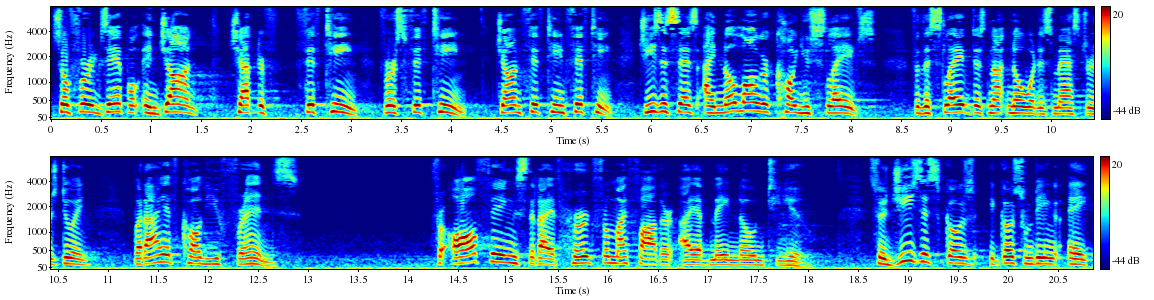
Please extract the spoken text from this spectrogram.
So for example, in John chapter 15, verse 15, John 15, 15, Jesus says, I no longer call you slaves, for the slave does not know what his master is doing, but I have called you friends. For all things that I have heard from my Father, I have made known to you. So Jesus goes, it goes from being a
